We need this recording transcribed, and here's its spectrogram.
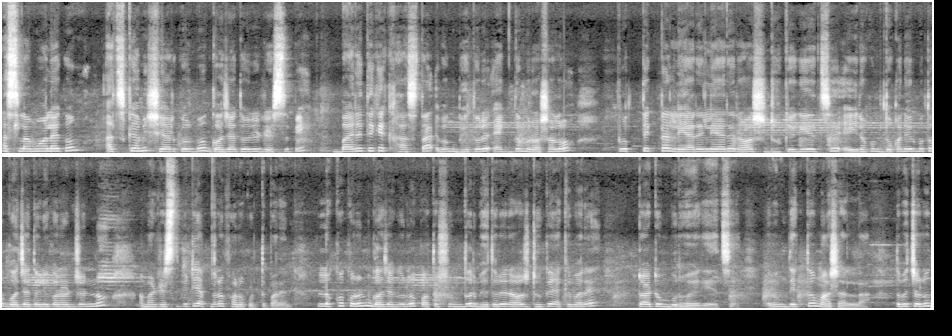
আসসালামু আলাইকুম। আজকে আমি শেয়ার করব গজা তৈরির রেসিপি বাইরে থেকে খাস্তা এবং ভেতরে একদম রসালো, প্রত্যেকটা লেয়ারে লেয়ারে রস ঢুকে গিয়েছে এই রকম দোকানের মতো গজা তৈরি করার জন্য। আমার রেসিপিটি আপনারা ফলো করতে পারেন। লক্ষ্য করুন গজাগুলো কত সুন্দর ভেতরে রস ঢুকে একেবারে টয়টম্বুর হয়ে গিয়েছে এবং দেখতেও মাশাল্লাহ তবে চলুন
